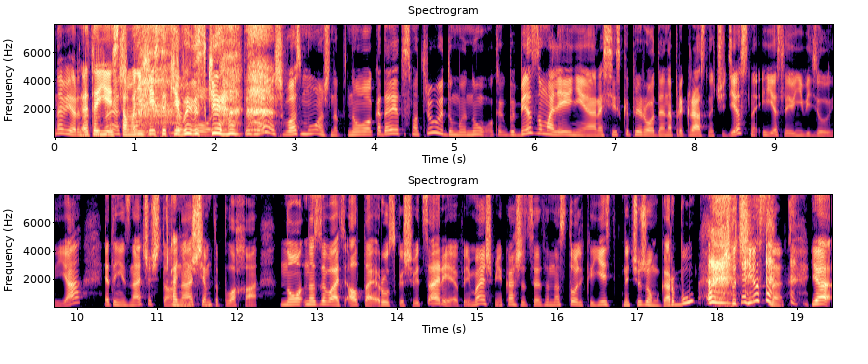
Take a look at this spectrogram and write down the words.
Наверное. это есть, знаешь. там у них есть такие Вот. вывески. Ты знаешь, возможно. Но когда я это смотрю и думаю, ну, как бы без умаления российской природы, она прекрасна, чудесна, и если ее не видела я, это не значит, что она Конечно. чем-то плоха. Но называть Алтай русской Швейцарией, понимаешь, мне кажется, это настолько ездить на чужом горбу, что, честно, я,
